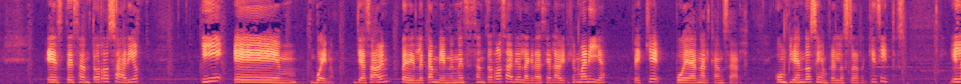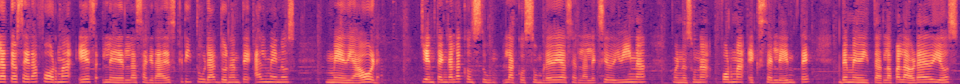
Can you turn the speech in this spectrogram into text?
este Santo Rosario y eh, bueno, ya saben, pedirle también en ese Santo Rosario la gracia a la Virgen María de que puedan alcanzarla, cumpliendo siempre los tres requisitos. Y la tercera forma es leer la Sagrada Escritura durante al menos media hora. Quien tenga la, la costumbre de hacer la lección divina, bueno, es una forma excelente de meditar la palabra de Dios.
